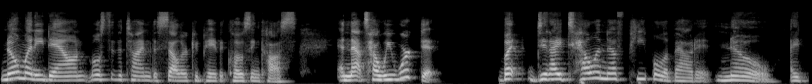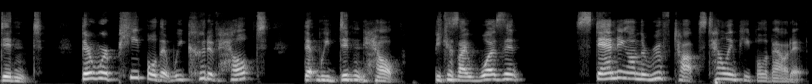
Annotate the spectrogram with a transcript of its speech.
no money down. Most of the time, the seller could pay the closing costs. And that's how we worked it. But did I tell enough people about it? No, I didn't. There were people that we could have helped that we didn't help because I wasn't standing on the rooftops telling people about it.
